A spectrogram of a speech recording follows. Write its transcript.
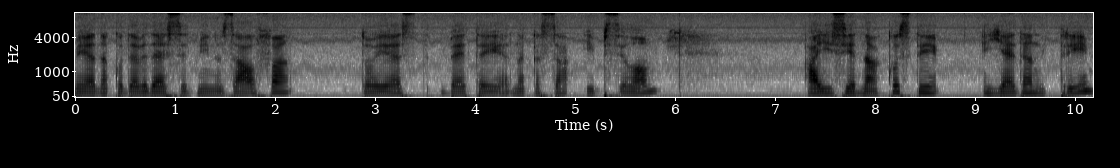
je jednako 90 minus alfa to jest beta je jednaka sa y, a iz jednakosti 1 i 3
